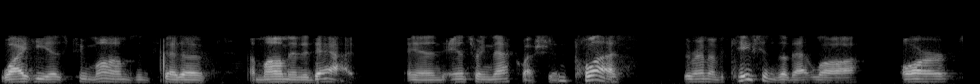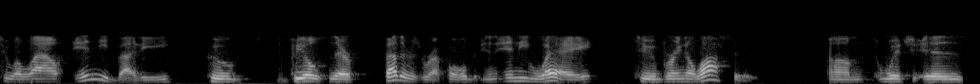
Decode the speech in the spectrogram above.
why he has two moms instead of a mom and a dad, and answering that question. Plus, the ramifications of that law are to allow anybody who feels their feathers ruffled in any way to bring a lawsuit, um, which is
